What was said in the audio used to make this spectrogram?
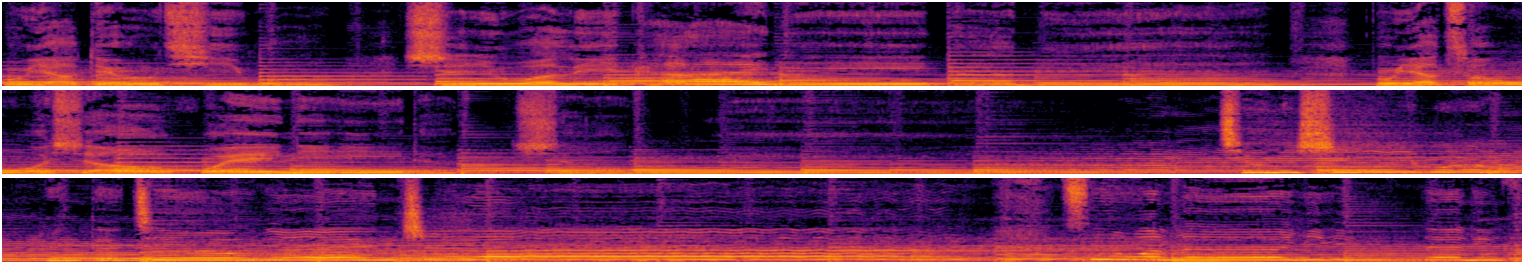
不要丢弃我，使我离开你的面。不要从我收回你的生命。求你使我认得救恩之恩，赐我乐意的灵扶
